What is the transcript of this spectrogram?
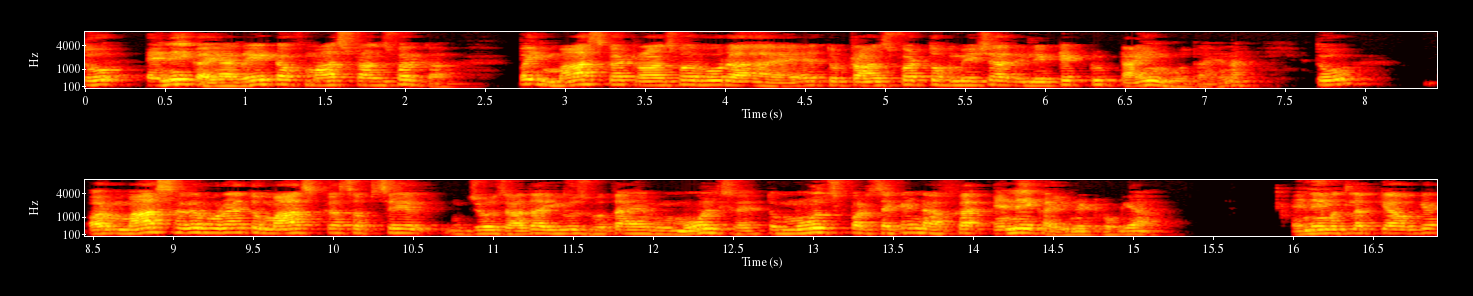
तो एनए का या रेट ऑफ़ मास ट्रांसफ़र का, भाई मास का ट्रांसफ़र हो रहा है तो ट्रांसफ़र तो हमेशा रिलेटेड टू टाइम होता है ना। तो और मास अगर हो रहा है तो मास का सबसे जो ज़्यादा यूज़ होता है वो मोल्स है तो मोल्स पर सेकेंड आपका एनए का यूनिट हो गया। NA मतलब क्या हो गया?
